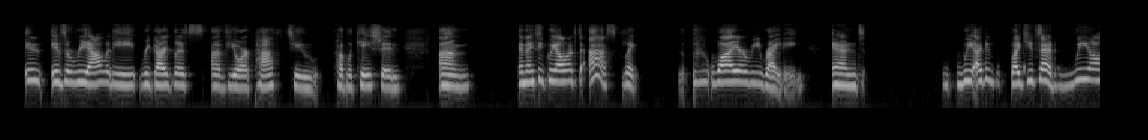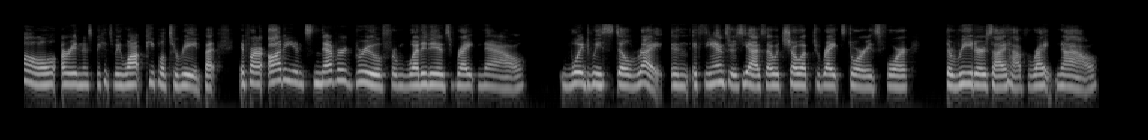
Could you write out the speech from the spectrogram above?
is, is a reality regardless of your path to publication. Um, and I think we all have to ask, like, why are we writing? And we, I think, like you said, we all are in this because we want people to read. But if our audience never grew from what it is right now, would we still write? And if the answer is yes, I would show up to write stories for the readers I have right now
